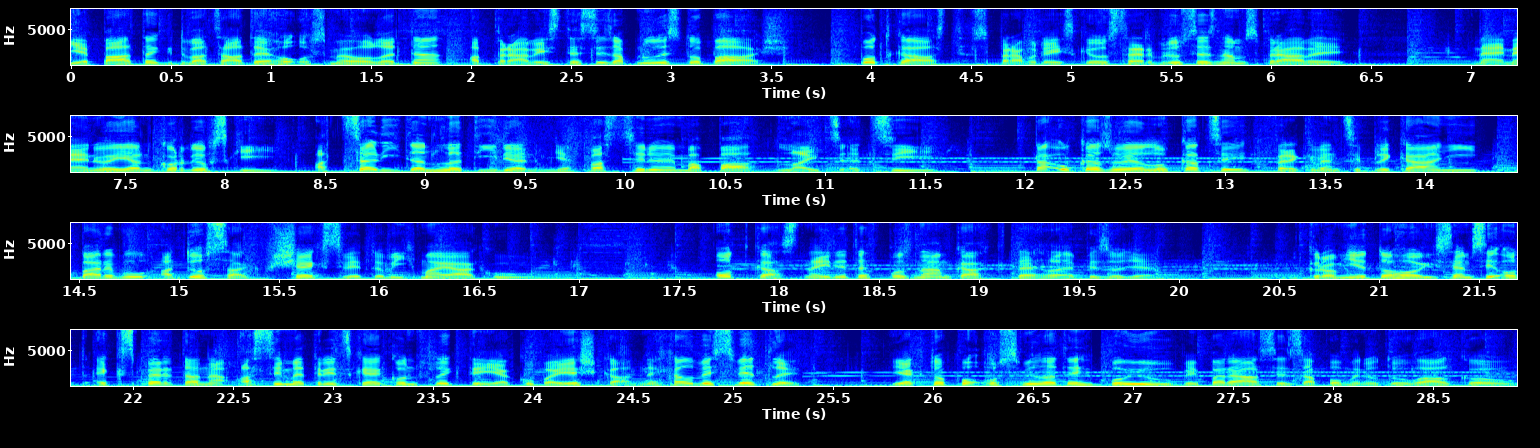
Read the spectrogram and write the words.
Je pátek 28. ledna a právě jste si zapnuli stopáž. Podcast z pravodejského serveru Seznam zprávy. Mé jméno je Jan Kordovský a celý tenhle týden mě fascinuje mapa Lights at Sea. Ta ukazuje lokaci, frekvenci blikání, barvu a dosah všech světových majáků. Odkaz najdete v poznámkách k téhle epizodě. Kromě toho jsem si od experta na asymetrické konflikty Jakuba Ješka nechal vysvětlit, jak to po osmi letech bojů vypadá se zapomenutou válkou.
